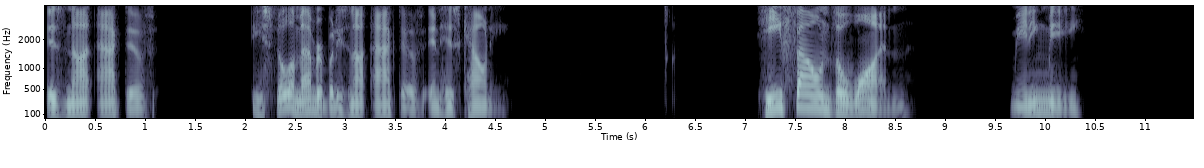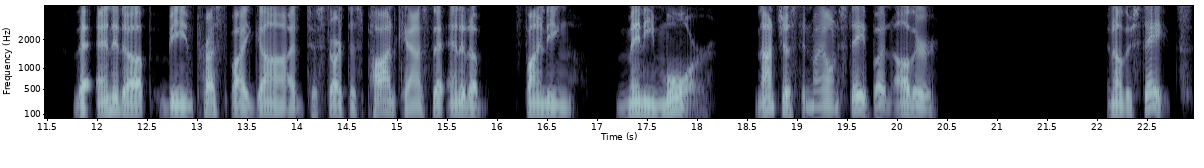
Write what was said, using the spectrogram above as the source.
is not active he's still a member, but he's not active in his county. He found the one, meaning me, that ended up being pressed by God to start this podcast that ended up finding many more, not just in my own state, but in other in other states.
